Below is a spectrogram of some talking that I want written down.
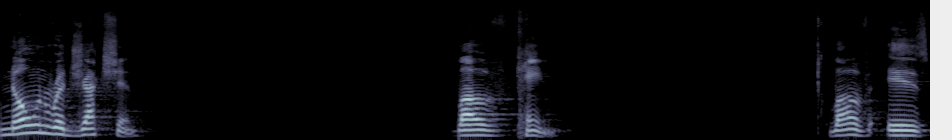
known rejection. Love came Love is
